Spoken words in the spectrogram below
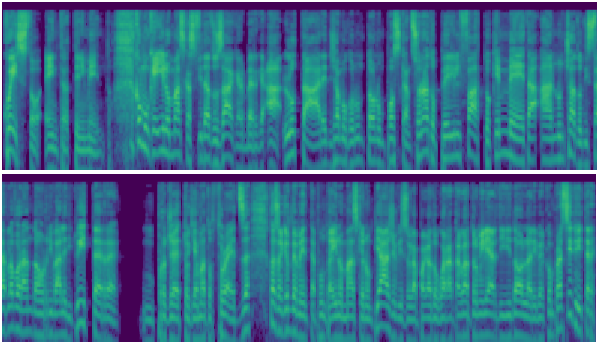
Questo è intrattenimento. Comunque Elon Musk ha sfidato Zuckerberg a lottare, diciamo con un tono un po' scanzonato, per il fatto che Meta ha annunciato di star lavorando a un rivale di Twitter Twitter un progetto chiamato Threads, cosa che ovviamente appunto a Elon Musk non piace, visto che ha pagato 44 miliardi di dollari per comprarsi Twitter,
